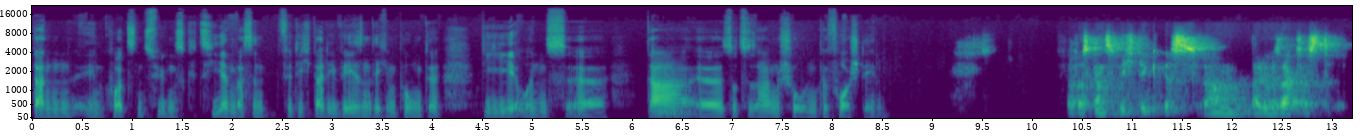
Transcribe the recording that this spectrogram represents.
dann in kurzen Zügen skizzieren? Was sind für dich da die wesentlichen Punkte, die uns äh, da mhm. äh, sozusagen schon bevorstehen? Ich glaube, was ganz wichtig ist, ähm, weil du gesagt hast,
